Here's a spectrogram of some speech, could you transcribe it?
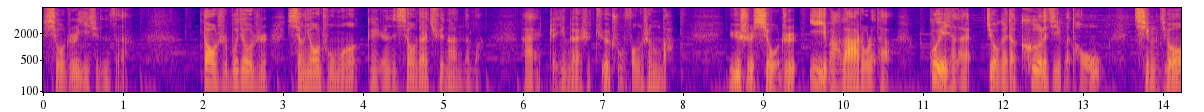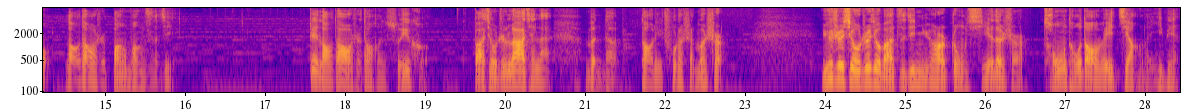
秀芝一寻思啊，道士不就是降妖除魔、给人消灾去难的吗？哎，这应该是绝处逢生吧。于是秀芝一把拉住了他，跪下来就给他磕了几个头，请求老道士帮帮自己。这老道士倒很随和，把秀芝拉起来，问他到底出了什么事儿。于是秀芝就把自己女儿中邪的事儿从头到尾讲了一遍。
